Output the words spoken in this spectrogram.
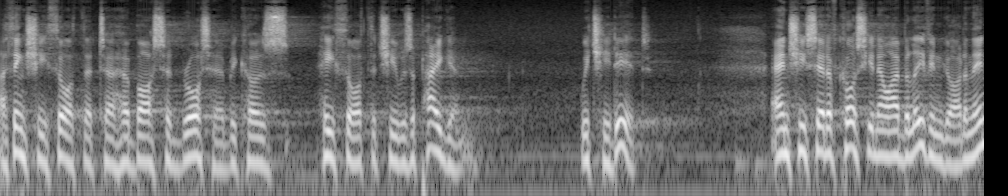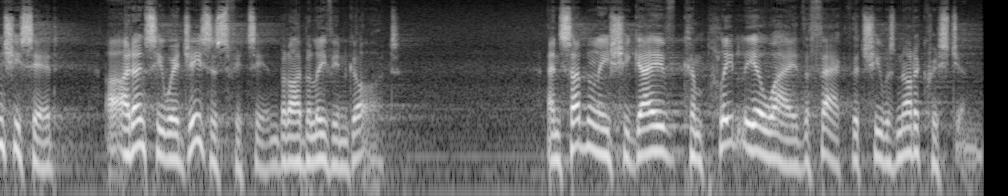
I think she thought that uh, her boss had brought her because he thought that she was a pagan which he did. And she said, Of course, you know, I believe in God. And then she said, I don't see where Jesus fits in, but I believe in God. And suddenly she gave completely away the fact that she was not a Christian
